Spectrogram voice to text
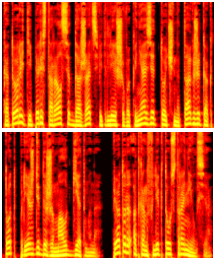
который теперь старался дожать светлейшего князя точно так же, как тот прежде дожимал Гетмана. Петр от конфликта устранился,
